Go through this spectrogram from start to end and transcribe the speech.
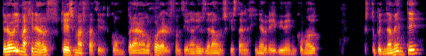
Pero imaginaros que es más fácil comprar a lo mejor a los funcionarios de la ONS que están en Ginebra y viven como estupendamente,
